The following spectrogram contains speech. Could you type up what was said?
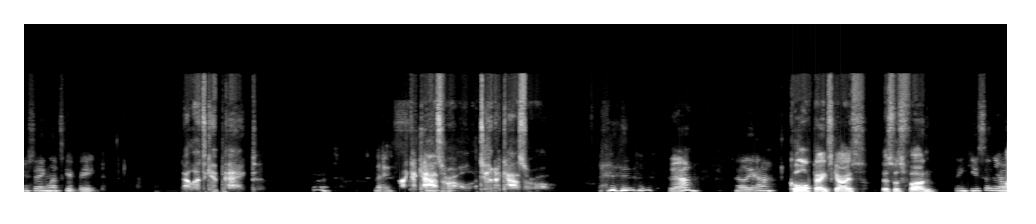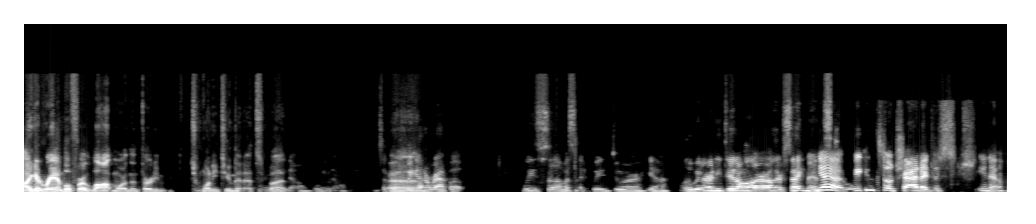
You're saying let's get baked. now let's get baked Nice. like a casserole a tuna casserole Yeah. Hell yeah. cool thanks guys this was fun Thank you, Senor. i could ramble for a lot more than 30 22 minutes but We know. We know. It's all right. we got to Um, wrap up. We still have a sec. We do our yeah. Well, we already did all our other segments. yeah, we can still chat. I just, you know.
